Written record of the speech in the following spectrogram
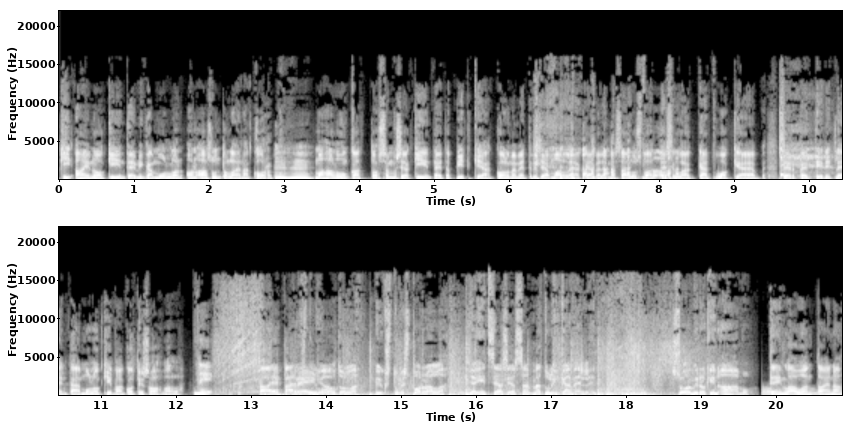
ki- ainoa kiinteä, mikä mulla on, on asuntolainan korko. Mhm. Mm-hmm. Mä haluan katsoa semmosia kiinteitä, pitkiä, kolmemetrisiä malleja kävelemässä alusvaatteisilla catwalkia ja serpenttiinit lentää ja mulla on kiva kotisohvalla. Niin. Tää on epäreilua. autolla, yksi tuli sporalla ja itse asiassa mä tulin kävellen. Suomirokin aamu. Tein lauantaina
